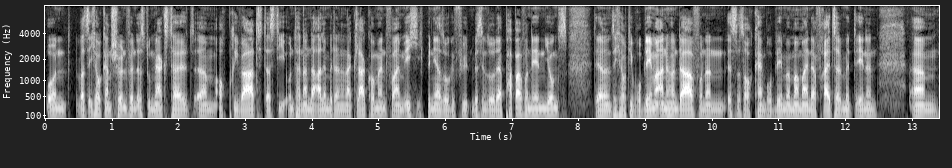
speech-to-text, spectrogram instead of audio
Und was ich auch ganz schön finde, ist, du merkst halt ähm, auch privat, dass die untereinander alle miteinander klarkommen. Vor allem ich. Ich bin ja so gefühlt ein bisschen so der Papa von den Jungs, der dann sich auch die Probleme anhören darf. Und dann ist es auch kein Problem, wenn man mal in der Freizeit mit denen ähm,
